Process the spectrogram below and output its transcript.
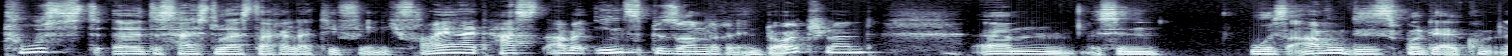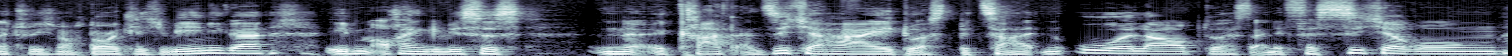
tust. Äh, das heißt, du hast da relativ wenig Freiheit, hast aber insbesondere in Deutschland, ähm, ist in USA, wo dieses Modell kommt, natürlich noch deutlich weniger, eben auch ein gewisses Ne, Grad an Sicherheit, du hast bezahlten Urlaub, du hast eine Versicherung,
